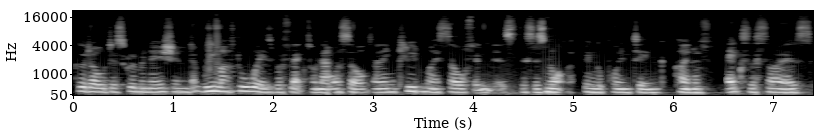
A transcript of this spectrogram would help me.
good old discrimination that we must always reflect on ourselves and include myself in this. This is not a finger pointing kind of exercise.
